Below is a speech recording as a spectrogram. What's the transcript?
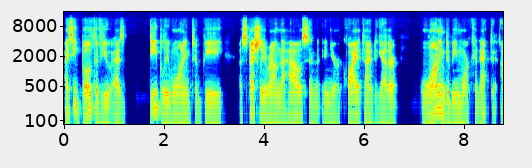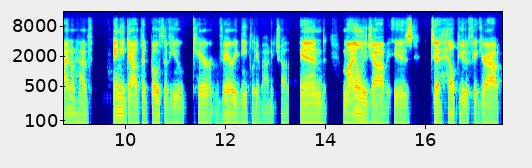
I see both of you as deeply wanting to be, especially around the house and in your quiet time together, wanting to be more connected. I don't have any doubt that both of you care very deeply about each other. And my only job is to help you to figure out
